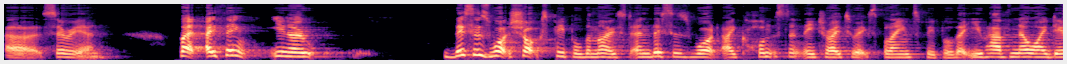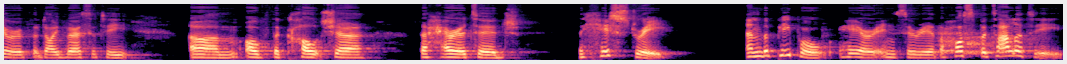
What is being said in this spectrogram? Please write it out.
uh, Syrian. but I think, you know, this is what shocks people the most. And this is what I constantly try to explain to people that you have no idea of the diversity um, of the culture, the heritage, the history, and the people here in Syria, the hospitality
